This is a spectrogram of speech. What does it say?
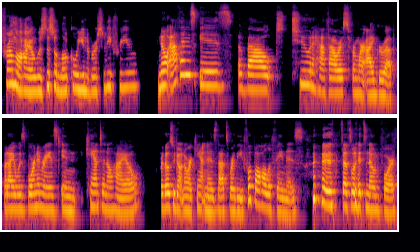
from Ohio. Was this a local university for you? No, Athens is about two and a half hours from where I grew up, but I was born and raised in Canton, Ohio. For those who don't know where Canton is, that's where the Football Hall of Fame is. that's what it's known for.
